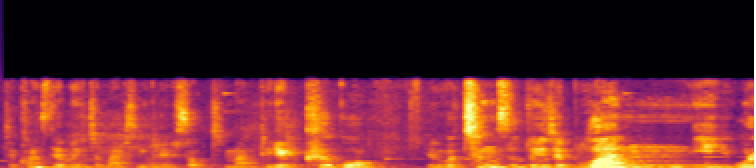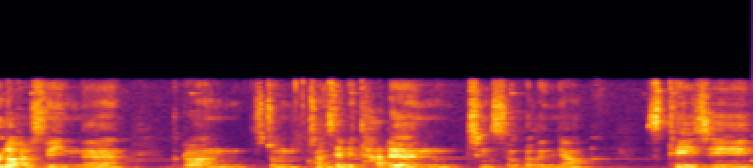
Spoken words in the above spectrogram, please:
이제 컨셉은 이제 말씀드릴 수 없지만 되게 크고 그리고 층수도 이제 무한히 올라갈 수 있는 그런 좀 컨셉이 다른 층수거든요. 스테이지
